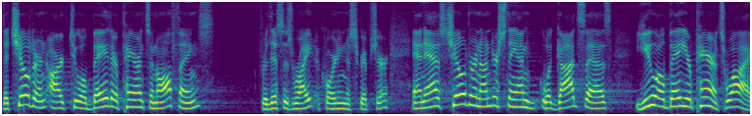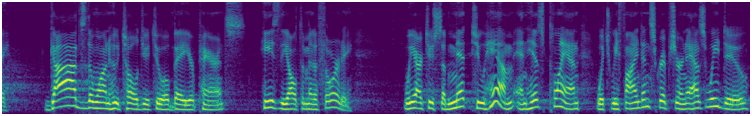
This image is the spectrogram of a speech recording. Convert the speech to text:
The children are to obey their parents in all things, for this is right according to Scripture. And as children understand what God says, you obey your parents. Why? God's the one who told you to obey your parents. He's the ultimate authority. We are to submit to Him and His plan, which we find in Scripture, and as we do,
